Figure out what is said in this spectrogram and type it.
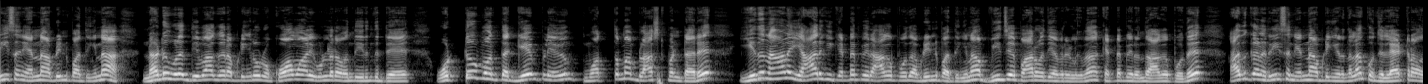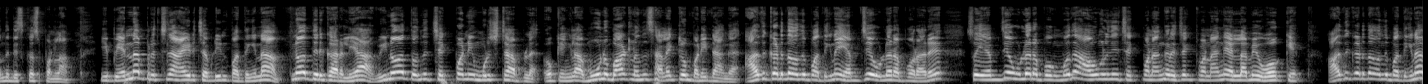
ரீசன் என்ன அப்படின்னு பார்த்தீங்கன்னா நடுவில் திவாகர் அப்படிங்கிற ஒரு கோமாளி உள்ளர வந்து இருந்துட்டு ஒட்டுமொத்த கேம் பிளேயும் மொத்தமாக பிளாஸ்ட் பண்ணிட்டாரு. இதனால் யாருக்கு கெட்ட பேர் ஆக போகுது அப்படின்னு பார்த்தீங்கன்னா விஜய் பார்வதி அவர்களுக்கு தான் கெட்ட பேர் வந்து ஆக போகுது. அதுக்கான ரீசன் என்ன அப்படிங்கிறதெல்லாம் கொஞ்சம் லேட்டராக வந்து டிஸ்கஸ் பண்ணலாம். இப்போ என்ன பிரச்சனை ஆயிடுச்சு ஆயிடுச்சு அப்படின்னு பார்த்தீங்கன்னா வினோத் இருக்கார் இல்லையா? வினோத் வந்து செக் பண்ணி முடிச்சிட்டாப்ல ஓகேங்களா? மூணு பாட்டில் வந்து செலக்டும் பண்ணிட்டாங்க. அதுக்கடுத்து வந்து பார்த்தீங்கன்னா எஃப்ஜே உள்ளர போகிறாரு ஸோ எஃப்ஜே உள்ளர போகும்போது அவங்களையும் செக் பண்ணாங்க ரிஜெக்ட் பண்ணாங்க எல்லாமே ஓகே அதுக்கடுத்து வந்து பார்த்தீங்கன்னா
